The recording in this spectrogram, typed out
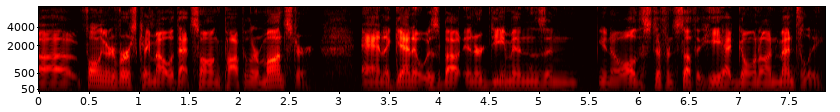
uh, Falling in Reverse came out with that song "Popular Monster," and again, it was about inner demons and you know all this different stuff that he had going on mentally.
